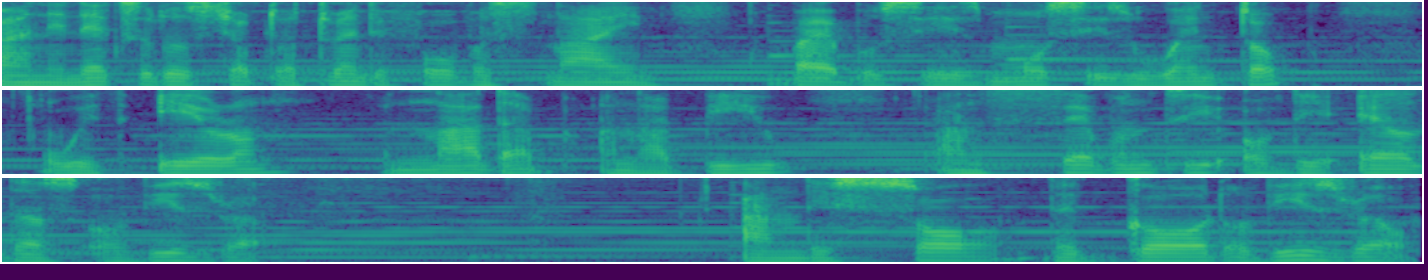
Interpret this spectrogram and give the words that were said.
And in Exodus chapter 24, verse 9, Bible says Moses went up with Aaron, Nadab, and Abihu, and 70 of the elders of Israel and they saw the God of Israel,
